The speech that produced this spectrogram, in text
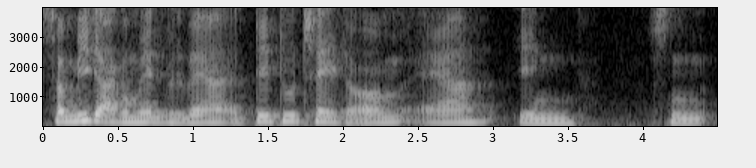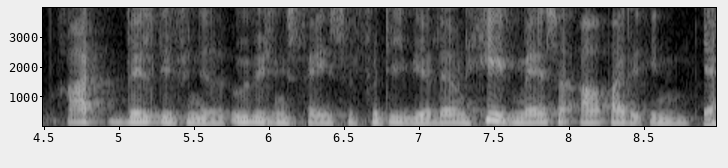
Så mit argument vil være, at det du taler om er en sådan ret veldefineret udviklingsfase, fordi vi har lavet en hel masse arbejde inden. Ja,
